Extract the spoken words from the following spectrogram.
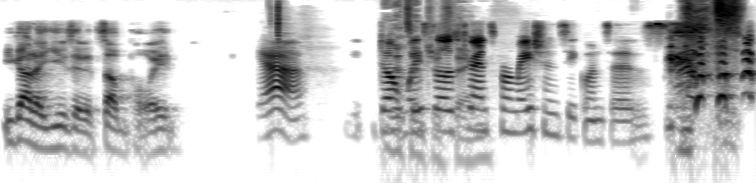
you got to use it at some point. Yeah. Don't That's waste those transformation sequences.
